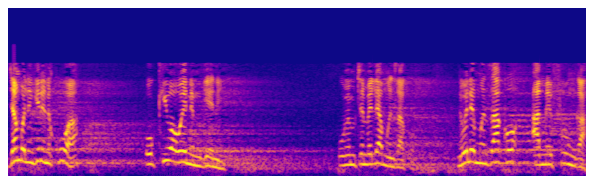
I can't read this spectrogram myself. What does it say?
Jambo lingine ni kuwa ukiwa we ni mgeni umemtembelea mwenzako. Na yule mwenzako amefunga.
